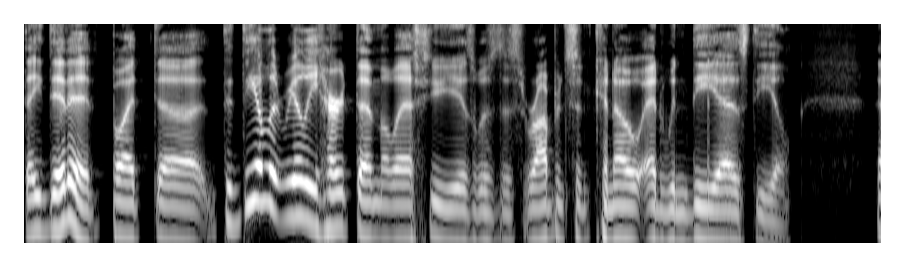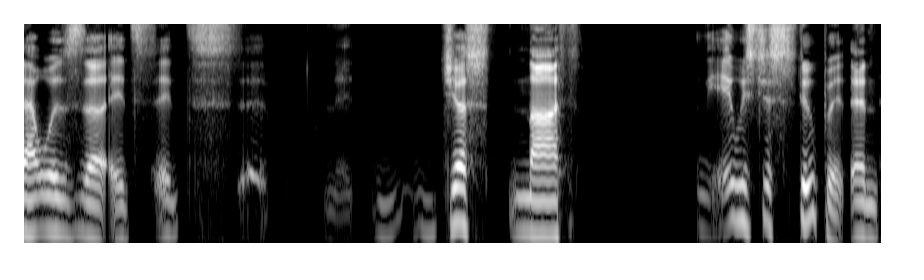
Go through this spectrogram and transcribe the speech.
they did it. But uh, the deal that really hurt them the last few years was this Robinson Cano Edwin Diaz deal. That was uh, it's it's just not it was just stupid. And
